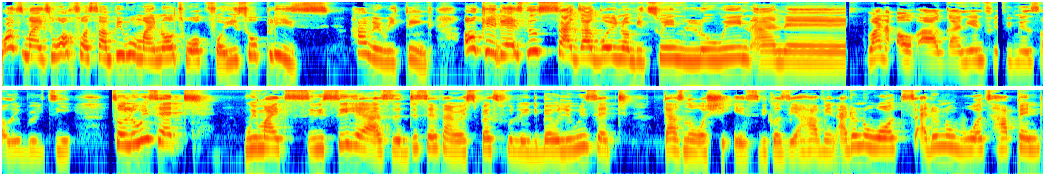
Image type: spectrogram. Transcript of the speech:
what might work for some people might not work for you. So please have a rethink. Okay, there's this saga going on between Lil Win and uh, one of our Ghanaian female celebrity. So Louis said we might we see her as a decent and respectful lady, but Lil Win said that's not what she is because they are having I don't know what I don't know what happened.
